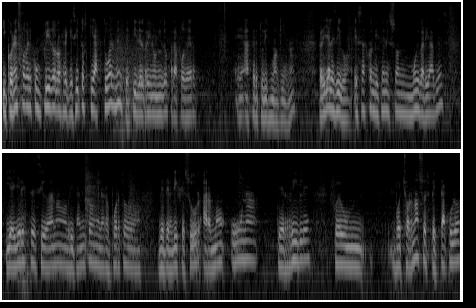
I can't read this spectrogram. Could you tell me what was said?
y con eso haber cumplido los requisitos que actualmente pide el Reino Unido para poder eh, hacer turismo aquí. ¿no? Pero ya les digo, esas condiciones son muy variables y ayer este ciudadano británico en el aeropuerto de Tenerife Sur armó una terrible, fue un bochornoso espectáculo.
